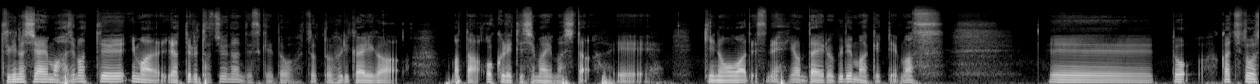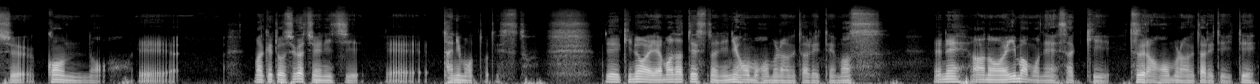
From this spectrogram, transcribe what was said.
次の試合も始まって今やってる途中なんですけど、ちょっと振り返りがまた遅れてしまいました。えー、昨日はですね、4対6で負けてます。えーと、勝ち投手、今野、えー、負け投手が中日、えー、谷本ですと。で、昨日は山田テストに2本もホームラン打たれてます。でね、あの、今もね、さっきツーランホームラン打たれていて、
